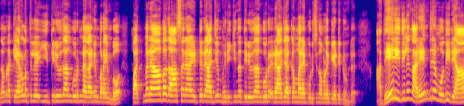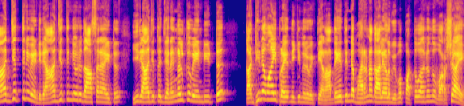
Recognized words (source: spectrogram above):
നമ്മുടെ കേരളത്തിൽ ഈ തിരുവിതാംകൂറിന്റെ കാര്യം പറയുമ്പോൾ പത്മനാഭദാസനായിട്ട് രാജ്യം ഭരിക്കുന്ന തിരുവിതാംകൂർ രാജാക്കന്മാരെ കുറിച്ച് നമ്മൾ കേട്ടിട്ടുണ്ട്. അതേ രീതിയിൽ നരേന്ദ്രമോദി രാജ്യത്തിന് വേണ്ടി രാജ്യത്തിന്റെ ഒരു ദാസനായിട്ട് ഈ രാജ്യത്തെ ജനങ്ങൾക്ക് വേണ്ടിയിട്ട് കഠിനമായി പ്രയത്നിക്കുന്ന ഒരു വ്യക്തിയാണ്. അദ്ദേഹത്തിന്റെ ഭരണകാലയളവ് ഇപ്പോൾ പത്ത് പതിനൊന്ന് വർഷമായി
